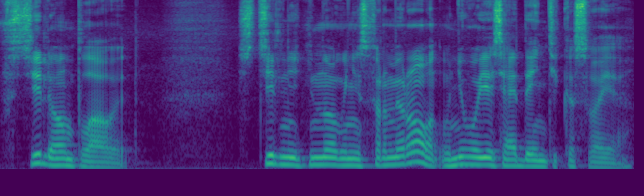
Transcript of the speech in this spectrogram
В стиле он плавает. Стиль не- немного не сформирован, у него есть идентика своя.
